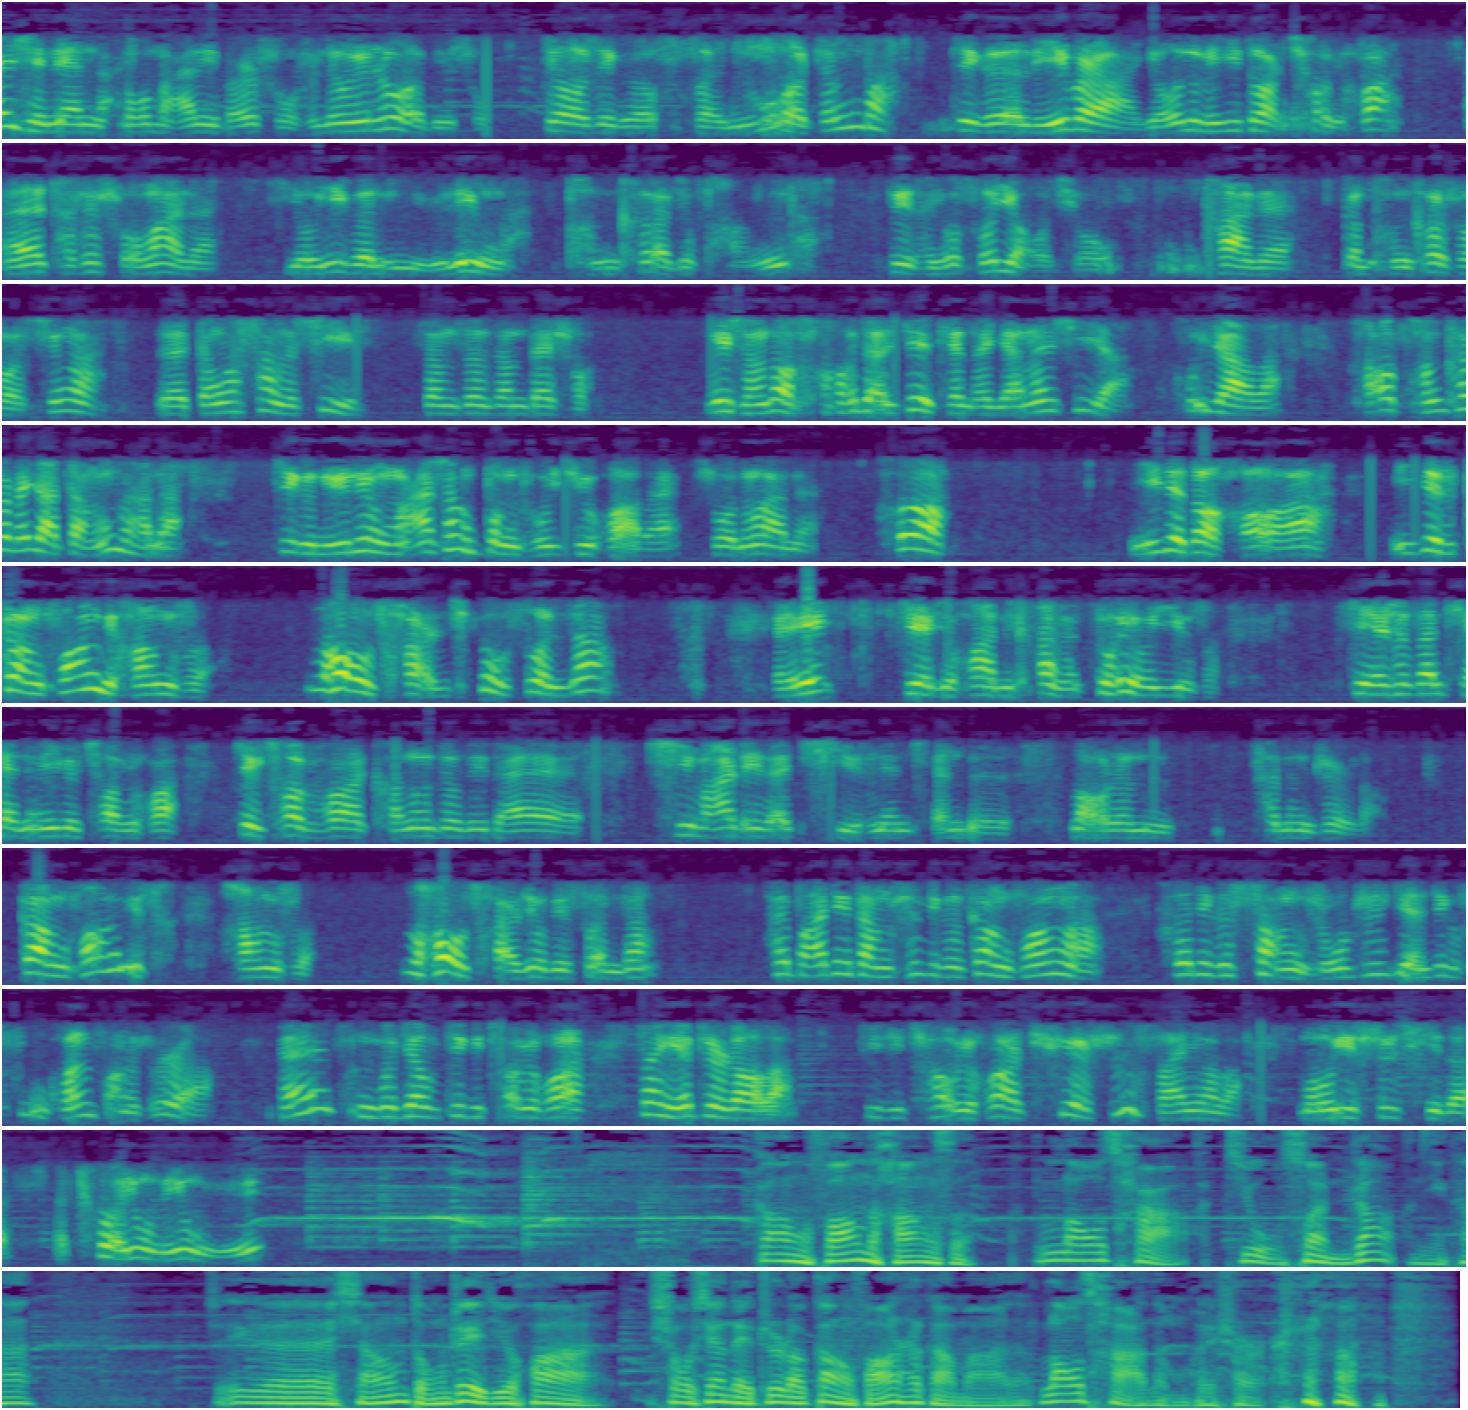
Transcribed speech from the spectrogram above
前些年呢，我买了一本书，是刘云若的书，叫《这个粉墨争霸》。这个里边啊有那么一段俏皮话，哎，他是说嘛呢？有一个女令啊，朋克就捧他，对他有所要求。他呢跟朋克说：“行啊，呃，等我上个戏，咱们咱咱们再说。”没想到，好家伙，这天他演完戏呀，回家了。好，朋克在家等他呢。这个女令马上蹦出一句话来说的嘛呢？呵，你这倒好啊，你这是杠房的行子，捞摊就算账。哎，这句话你看看多有意思！这也是咱天津一个俏皮话。这个俏皮话可能就得在起码得在七十年前的老人们才能知道。杠房的行子，捞摊就得算账。还把这当时这个杠房啊和这个商手之间这个付款方式啊，哎，通过这这个俏皮话，咱也知道了，这句俏皮话确实反映了某一时期的特用的用语。杠房的行子，捞差就算账。你看，这个想懂这句话，首先得知道杠房是干嘛的，捞差怎么回事儿。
